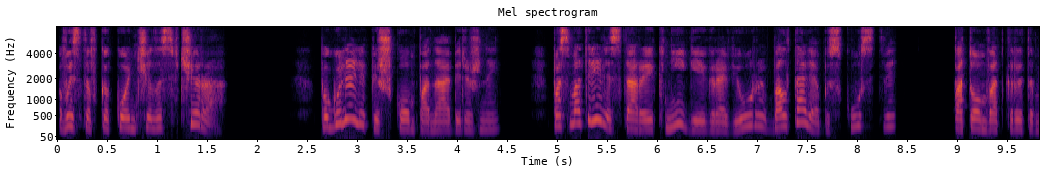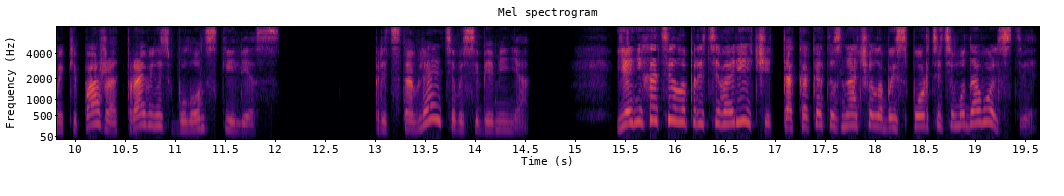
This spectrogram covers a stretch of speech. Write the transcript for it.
Выставка кончилась вчера. Погуляли пешком по набережной, посмотрели старые книги и гравюры, болтали об искусстве, потом в открытом экипаже отправились в Булонский лес. Представляете вы себе меня? Я не хотела противоречить, так как это значило бы испортить им удовольствие.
